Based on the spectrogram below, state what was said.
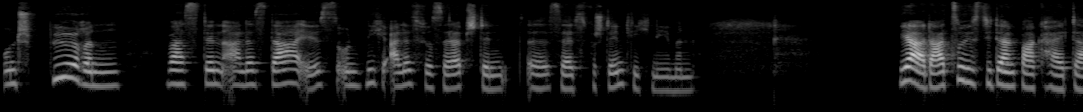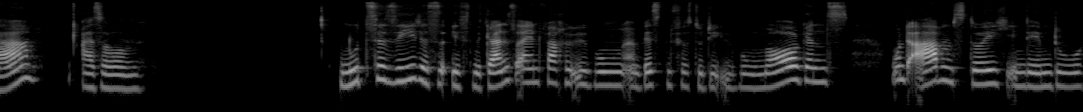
und spüren, was denn alles da ist und nicht alles für äh, selbstverständlich nehmen. Ja, dazu ist die Dankbarkeit da. Also nutze sie. Das ist eine ganz einfache Übung. Am besten führst du die Übung morgens und abends durch, indem du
